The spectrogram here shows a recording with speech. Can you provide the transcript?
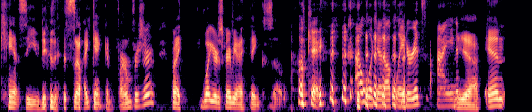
can't see you do this, so I can't confirm for sure. But I, what you're describing, I think so. Okay. I'll look it up later. It's fine. Yeah, and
